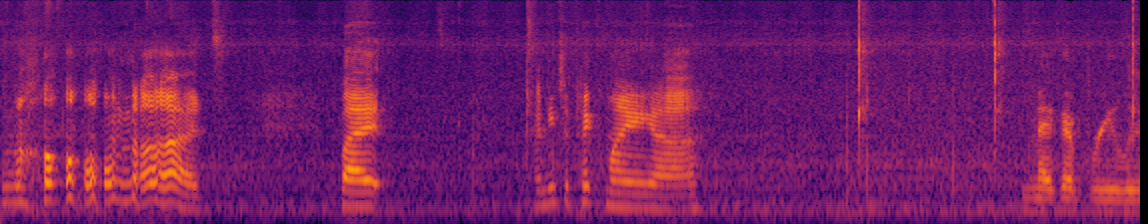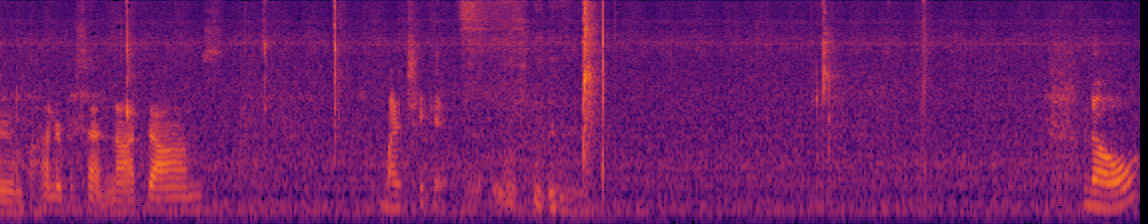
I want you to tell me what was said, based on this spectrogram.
No, I'm not. But I need to pick my. uh Mega Breloom, 100% not Dom's. my ticket. No.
